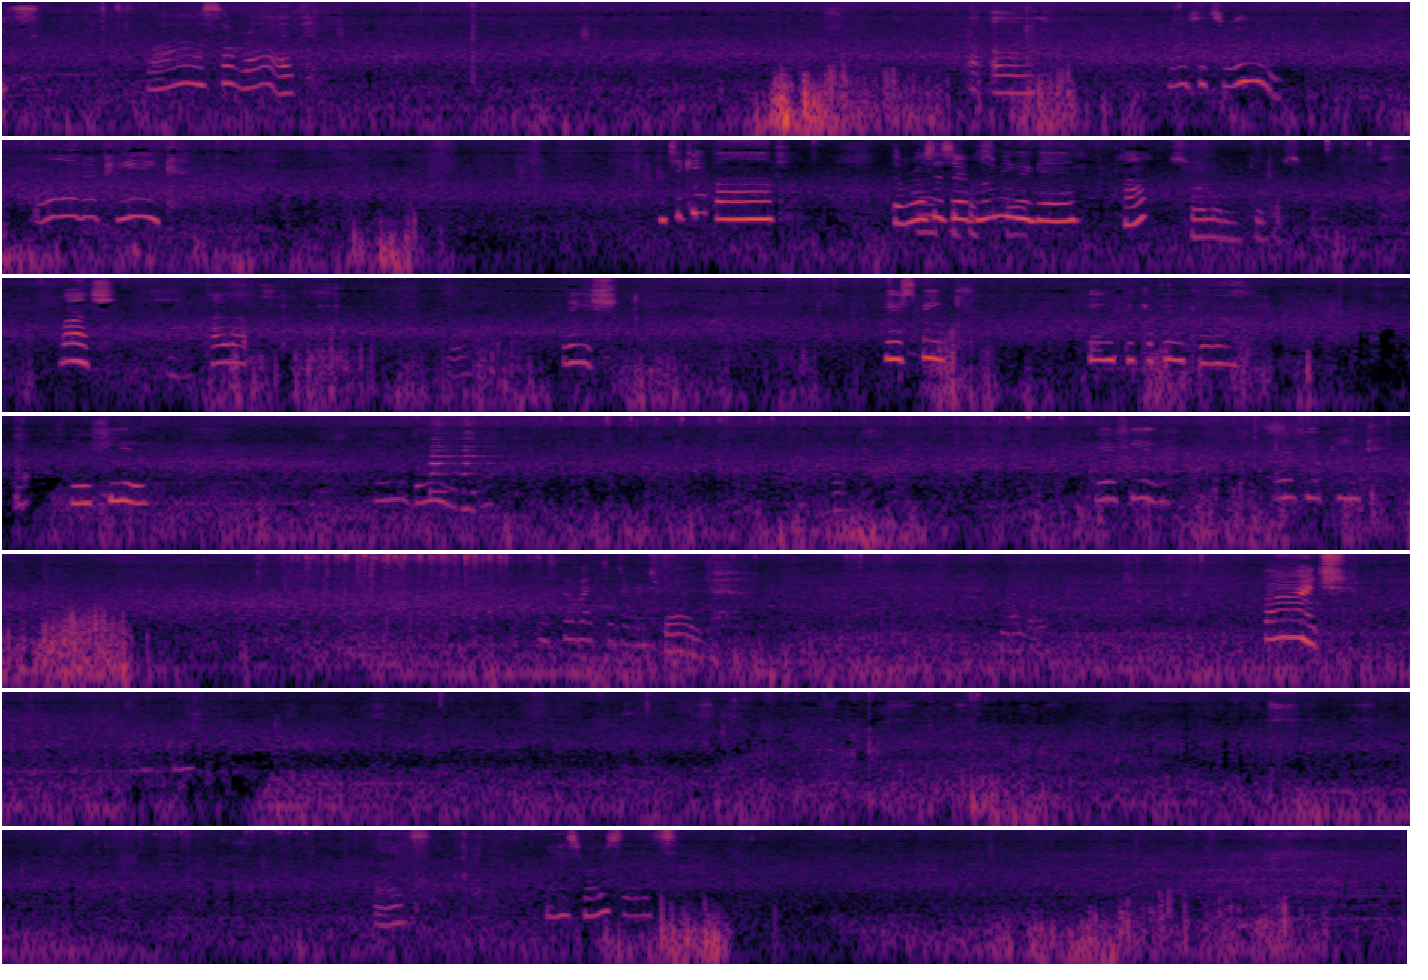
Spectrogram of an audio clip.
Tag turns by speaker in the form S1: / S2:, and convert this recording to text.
S1: Nice. Wow, so red. Uh-oh. Gosh, it's raining. Oh, they're pink. Chicky Bob. The roses are blooming again. Huh?
S2: Swollen, keep up
S1: Watch. Tie it up. Leash. Here's pink. Pink, pink, pink. Oh, very few. Oh, blue. Very few. Very few pink. Let's go back to the
S2: right.
S1: Bunch. Nice. Nice roses.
